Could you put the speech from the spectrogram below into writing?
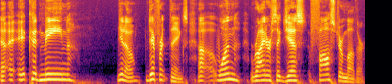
uh, uh, it could mean you know, different things. Uh, one writer suggests foster mother.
